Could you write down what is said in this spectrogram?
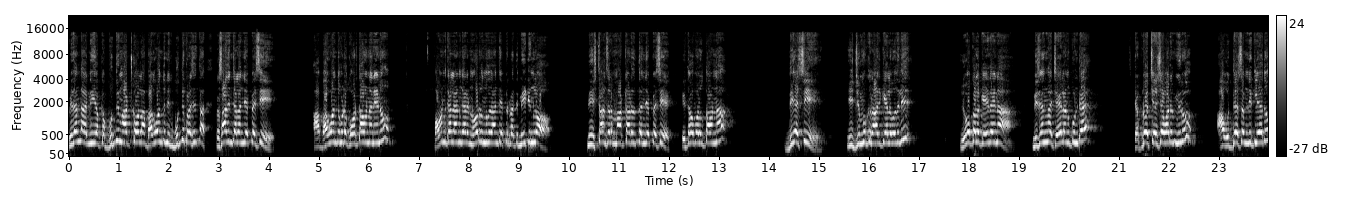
విధంగా నీ యొక్క బుద్ధి మార్చుకోవాలా? భగవంతుడు నీకు బుద్ధి ప్రసిద్ధ ప్రసాదించాలని చెప్పేసి ఆ భగవంతుడు కూడా కోరుతా ఉన్నా నేను. పవన్ కళ్యాణ్ గారి నోరు ఉంది కదా అని చెప్పి ప్రతి మీటింగ్లో నీ ఇష్టానుసరం మాట్లాడొద్దని చెప్పేసి ఇతవ పలుకుతా ఉన్నా. డిఎస్సి ఈ జిమ్ముకు రాజకీయాలు వదిలి యువకులకు ఏదైనా నిజంగా చేయాలనుకుంటే ఎప్పుడో చేసేవారు మీరు. ఆ ఉద్దేశం నీకు లేదు.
